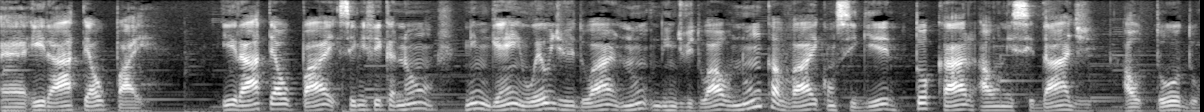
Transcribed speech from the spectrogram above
é, irá até o Pai. Irá até o Pai significa não ninguém, o eu individual, individual nunca vai conseguir tocar a unicidade, ao todo,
